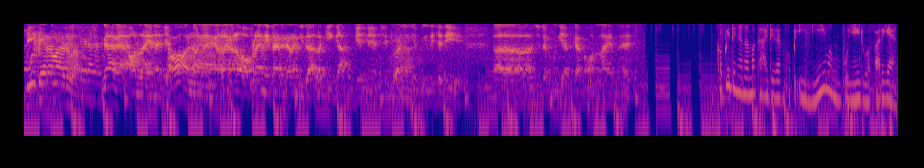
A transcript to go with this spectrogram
Di daerah mana tuh bang? Enggak, enggak online aja. Oh, online. Karena kalau offline kita sekarang juga lagi nggak mungkin ya situasinya begini. Jadi uh, sedang menggiatkan online. Kopi dengan nama kehadiran kopi ini mempunyai dua varian,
